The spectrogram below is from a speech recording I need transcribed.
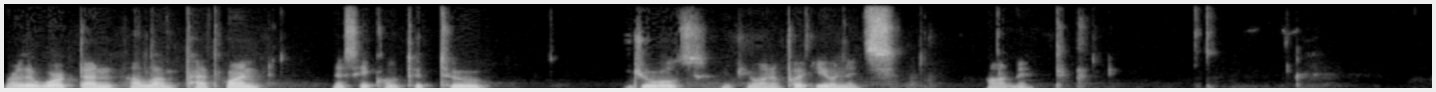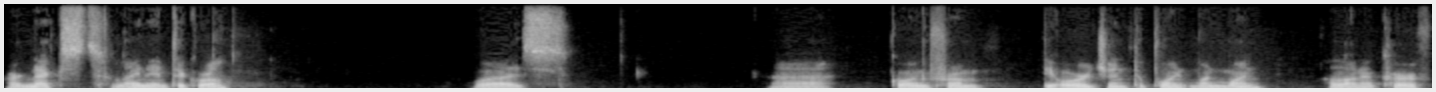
or the work done along path 1 is equal to 2 joules if you want to put units on it. Our next line integral was uh, going from the origin to point 1, 1 along a curve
